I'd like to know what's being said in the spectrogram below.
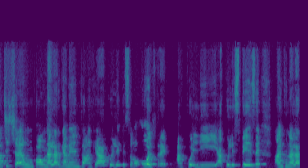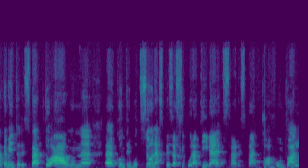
Oggi c'è un po' un allargamento anche a quelle che sono oltre a, quelli, a quelle spese, anche un allargamento rispetto a una eh, contribuzione a spese assicurative extra rispetto appunto al,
